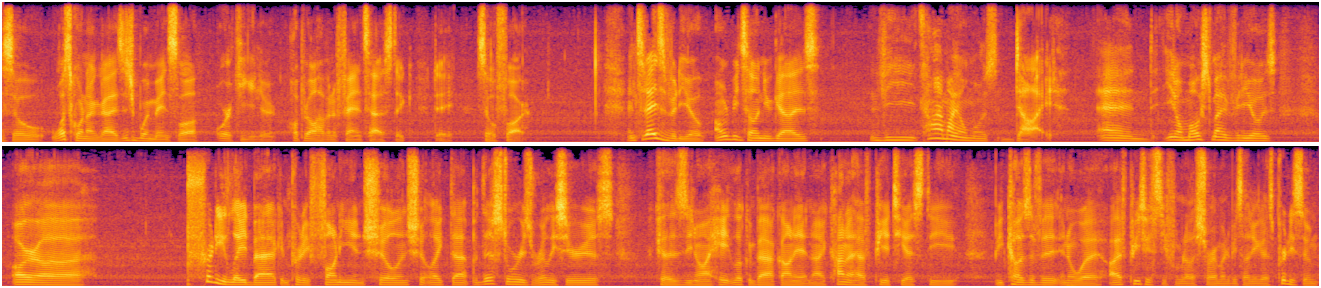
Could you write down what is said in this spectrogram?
so what's going on, guys? It's your boy Mainslaw, or Kiki here. Hope you're all having a fantastic day so far. In today's video, I'm gonna be telling you guys the time I almost died. And, you know, most of my videos are, uh, pretty laid back and pretty funny and chill and shit like that, but this story is really serious because you know I hate looking back on it, and I kind of have PTSD because of it in a way. I have PTSD from another story I'm to be telling you guys pretty soon.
